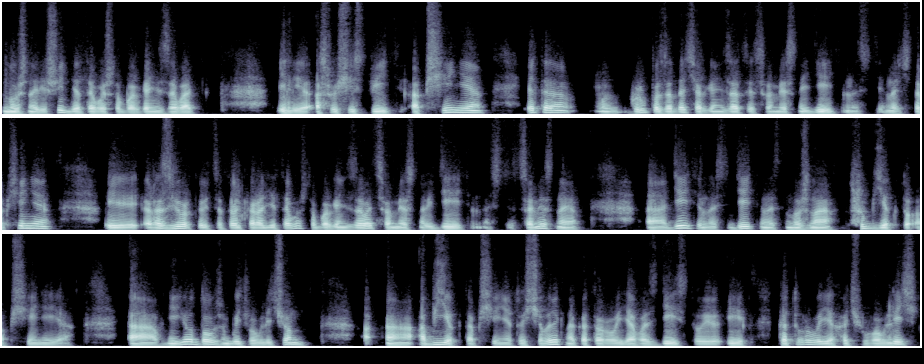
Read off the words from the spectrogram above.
нужно решить для того, чтобы организовать или осуществить общение, это группа задач организации совместной деятельности. Значит, общение и развертывается только ради того, чтобы организовать совместную деятельность. Совместная а, деятельность, деятельность нужна субъекту общения, а в нее должен быть вовлечен а, объект общения, то есть человек, на которого я воздействую и которого я хочу вовлечь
